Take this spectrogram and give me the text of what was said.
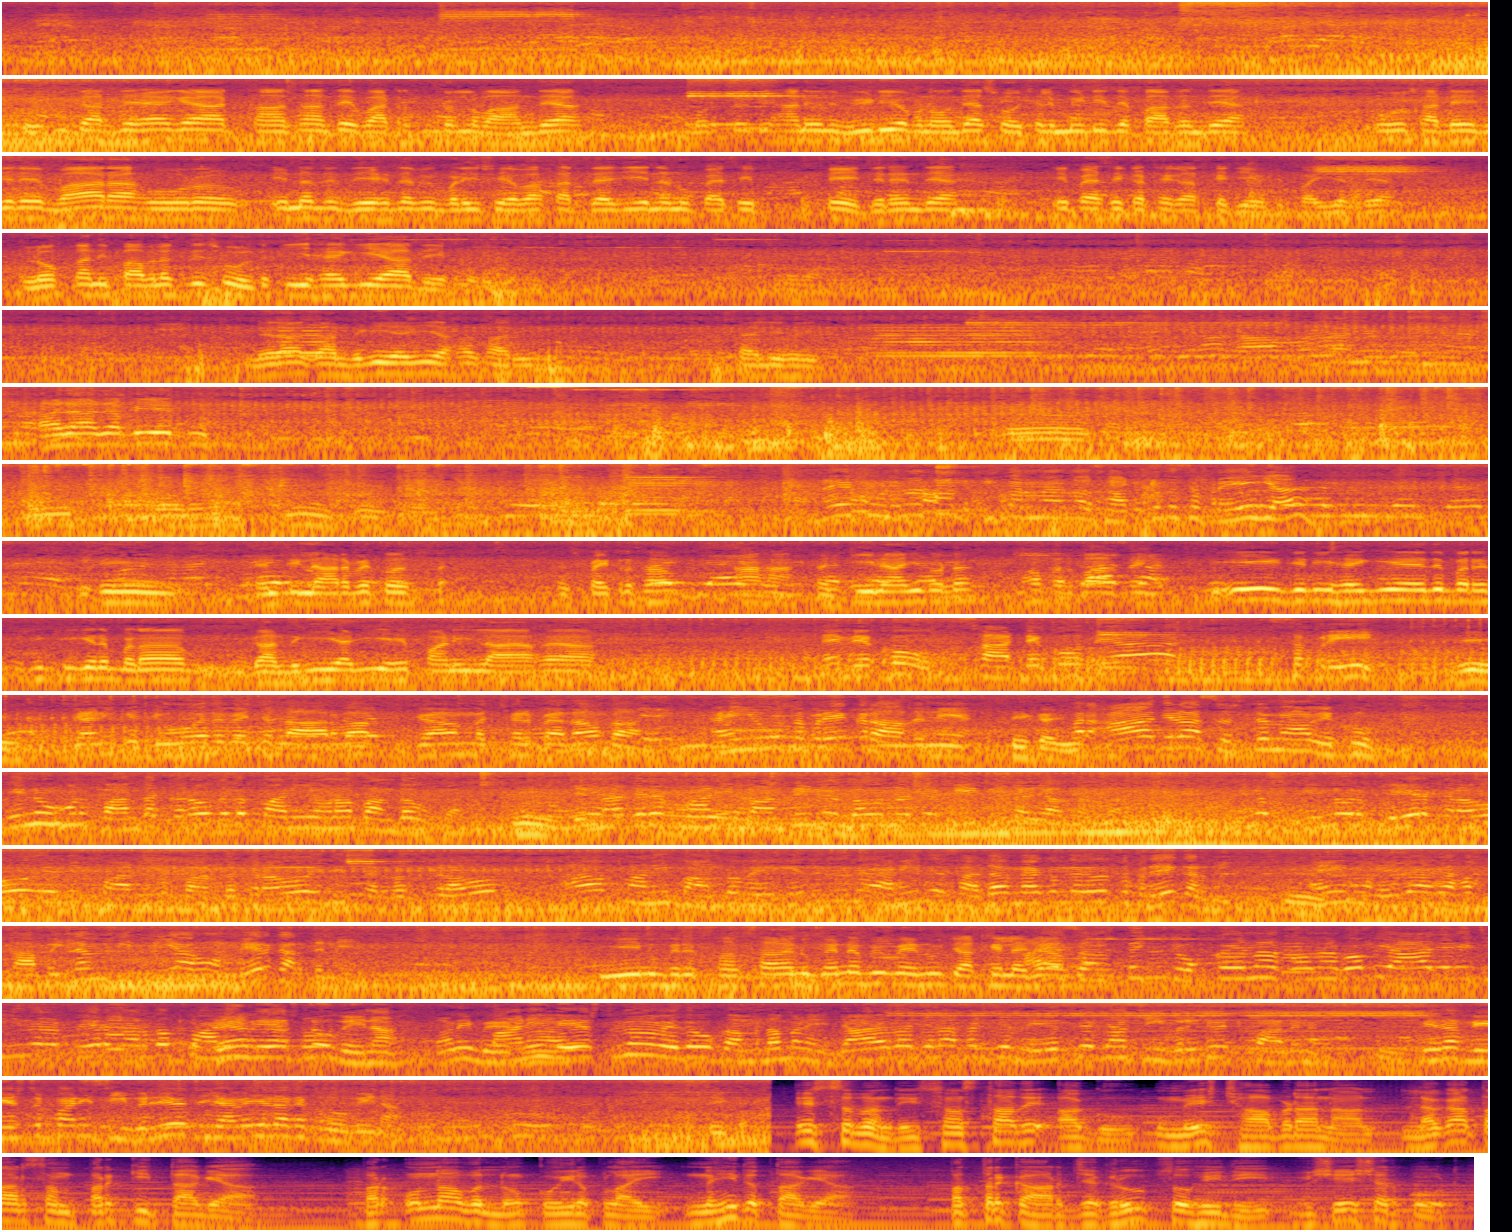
ਇਹ ਕੀ ਕਰਦੇ ਹੈਗੇ ਆ? ਥਾਂ ਥਾਂ ਤੇ ਵਾਟਰ ਕੂਲਰ ਲਵਾਉਂਦੇ ਆ। ਮੁੜ ਕੇ ਦਿਹਾਨੇ ਉਹਦੀ ਵੀਡੀਓ ਬਣਾਉਂਦੇ ਆ ਸੋਸ਼ਲ ਮੀਡੀਆ ਤੇ ਪਾ ਦਿੰਦੇ ਆ। ਉਹ ਸਾਡੇ ਜਿਹੜੇ ਬਾਹਰ ਆ, ਹੋਰ ਇਹਨਾਂ ਦੇ ਦੇਖਦੇ ਵੀ ਬੜੀ ਸੇਵਾ ਕਰਦੇ ਆ ਜੀ, ਇਹਨਾਂ ਨੂੰ ਪੈਸੇ ਭੇਜਦੇ ਰਹਿੰਦੇ ਆ। ਇਹ ਪੈਸੇ ਇਕੱਠੇ ਕਰਕੇ ਜੇਬ 'ਚ ਪਾਈ ਜਾਂਦੇ ਆ। ਲੋਕਾਂ ਦੀ ਪਬਲਿਕ ਦੀ ਸਹੂਲਤ ਕੀ ਹੈਗੀ ਆ, ਆਹ ਦੇਖ ਲਓ ਜੀ। ਮੇਰਾ ਗੰਦਗੀ ਹੈ ਜੀ ਆਹ ਸਾਰੀ ਫੈਲੀ ਹੋਈ। ਆ ਜਾ ਆ ਜਾ ਵੀ ਇਹ ਤੂੰ। ਨਹੀਂ ਹੁਣ ਇਹਦਾ ਹੱਲ ਕੀ ਕਰਨਾ ਇਹਦਾ ਸਾਡੇ ਕੋਲ ਤਾਂ ਸਪਰੇਅ ਹੀ ਆ। ਤੁਸੀਂ ਐਂਟੀ ਲਾਰਵੇ ਤੋਂ ਇੰਸਪੈਕਟਰ ਸਾਹਿਬ? ਹਾਂ ਹਾਂ ਕੀ ਨਾਂ ਜੀ ਤੁਹਾਡਾ? ਮੁਹੱਬਤ ਬਾਦ ਸਿੰਘ। ਇਹ ਜਿਹੜੀ ਹੈਗੀ ਹੈ ਇਹਦੇ ਬਾਰੇ ਤੁਸੀਂ ਕੀ ਕਹਿੰਦੇ ਬੜਾ ਗੰਦਗੀ ਆ ਜੀ ਇਹ ਪਾਣੀ ਲਾਇਆ ਹੋਇਆ। ਨਹੀਂ ਵੇਖੋ ਸਾਡੇ ਕੋਲ ਤੇ ਆ ਸਪਰੇਅ। ਜੀ। ਯਾਨੀ ਕਿ ਜੋ ਇਹਦੇ ਵਿੱਚ ਲਾਰਵਾ ਜਾਂ ਮੱਛਰ ਪੈਦਾ ਹੁੰਦਾ ਅਸੀਂ ਉਹ ਸਪਰੇਅ ਕਰਾ ਦਿੰਨੇ ਆ ਠੀਕ ਹੈ ਜੀ। ਪਰ ਆਹ ਜਿਹੜਾ ਸਿਸਟਮ ਆ ਵੇਖੋ ਇਹਨੂੰ ਹੁਣ ਬੰਦ ਕਰੋਗੇ ਤਾਂ ਪਾਣੀ ਆਉਣਾ ਬੰਦ ਹੋਊਗਾ। ਜਿੰਨਾ ਚਿਰ ਪਾਣੀ ਬੰਦ ਹੀ ਨਹੀਂ ਹੁੰਦਾ ਉਹਨਾਂ ਚਿਰ ਕੀ ਕੀਤਾ ਜਾ ਸਕਦਾ? ਇਹਨੂੰ ਰਿਪੇਅਰ ਕਰਾਓ ਇਹਦੀ ਪਾਣੀ ਨੂੰ ਬੰਦ ਕਰਾਓ ਇਹਦੀ ਸਰਵਿਸ ਕਰਾਓ। ਆਹ ਪਾਣੀ ਬੰਦ ਹੋਵੇ ਇਹਦੇ ਤੇ ਅਸੀਂ ਤੇ ਸਾਡਾ ਮਹਿਕਮਾ ਦਾ ਸਪਰੇਅ ਕਰਨੀ। ਅਸੀਂ ਹੁਣ ਇਹਦਾ ਹੈਗਾ ਹਫਤਾ ਪਹਿਲਾਂ ਵੀ ਕੀਤੀ ਆ ਹੁਣ ਫੇਰ ਕਰ ਦਿੰਨੇ ਆ। ਇਹਨੂੰ ਮੇਰੇ ਸੰਸਥਾ ਵਾਲਿਆਂ ਨੂੰ ਕਹਿੰਦੇ ਵੀ ਇਹਨੂੰ ਚੱਕ ਕੇ ਲੈ ਜਾ। ਆਹ ਸੰਸਥਾ ਚੁੱਕ ਕੇ ਨਾ ਨਾ ਕਹੋ ਵੀ ਆਹ ਜਿਹੜੀ ਚੀਜ਼ ਰਿਪੇਅਰ ਕਰ ਦੋ ਪਾਣੀ Repair ਕਰ ਵੇਸਟ ਦਿਓ। ਹੋਵੇ ਨਾ। ਪਾਣੀ waste ਪਾਣੀ ਨਾ ਹੋਵੇ। ਵੇਸਟ ਨਾ ਹੋਵੇ ਤੇ ਉਹ ਕੰਮ ਨਾ ਬਣੇ। ਜਾਂ ਇਹਦਾ ਜਿਹੜਾ ਫਿਰ ਜੇ ਵੇਸਟ ਜਾਂ ਸੀਵਰੇਜ ਵਿੱਚ ਪਾ ਦੇਣਾ ਇਹਦਾ ਵੇਸਟ ਪਾਣੀ ਸੀਵਰੇਜ ਵਿੱਚ ਜਾਵੇ ਜਿਹੜਾ ਤੇ ਖਲੋਵੇ ਨਾ। ਠੀਕ ਹੈ। ਇਸ ਸੰਬੰਧੀ ਸੰਸਥਾ ਦੇ ਆਗੂ ਉਮੇਸ਼ ਛਾਬੜਾ ਨਾਲ ਲਗਾਤਾਰ ਸੰਪਰਕ ਕੀਤਾ ਗਿਆ, ਪਰ ਉਹਨਾਂ ਵੱਲੋਂ ਕੋਈ ਰਿਪਲਾਈ ਨਹੀਂ ਦਿੱਤਾ ਗਿਆ। ਪੱਤਰਕਾਰ ਜਗਰੂਪ ਸੋਹੀ ਦੀ ਵਿਸ਼ੇਸ਼ ਰਿਪੋਰਟ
